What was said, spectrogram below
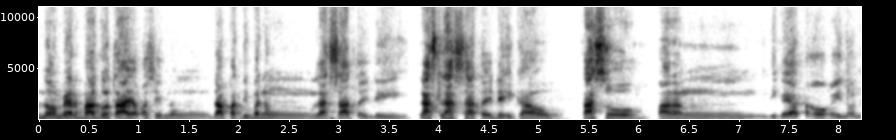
Nomer bago tayo kasi nung dapat 'di ba nung last Saturday, last last Saturday ikaw. Kaso parang hindi ka yata okay noon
